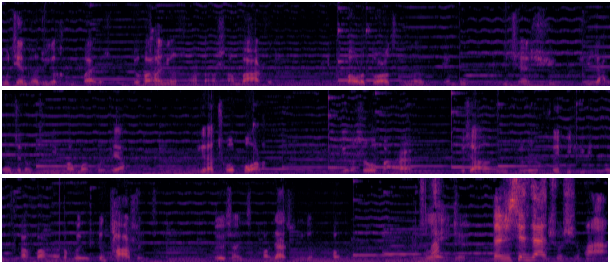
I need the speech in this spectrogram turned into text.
不见得是一个很坏的事，就好像一个人身上长了伤疤似的，你包了多少层的棉布，以前虚虚假的这种经济泡沫不是这样的，你给它戳破了，有的时候反而就像就是非必需品的，它反而会更踏实一些，没有像以前房价是一个很好的。对，是。但是现在说实话，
